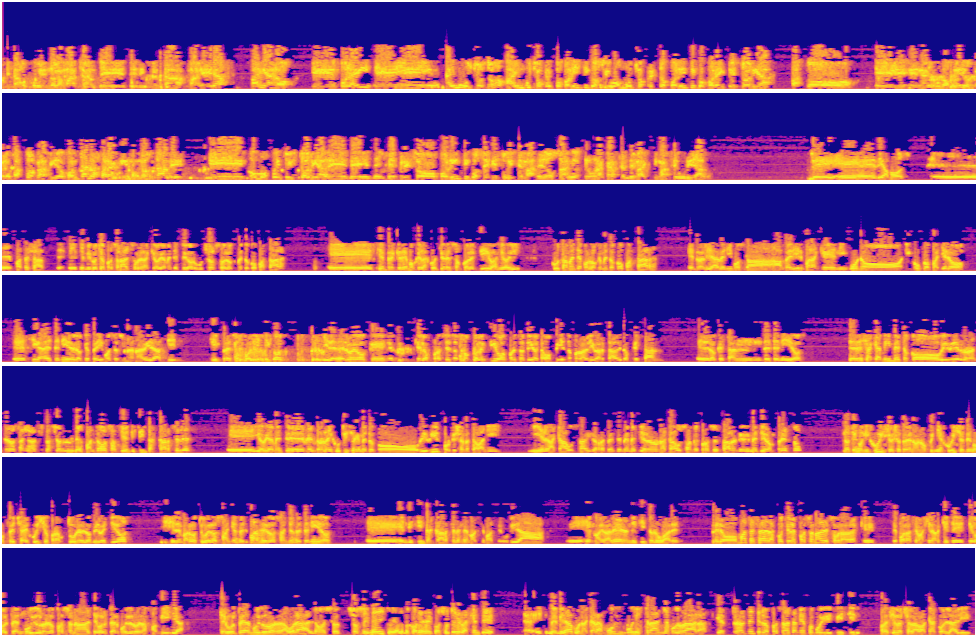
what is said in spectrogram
estamos cubriendo la marcha de, de distintas maneras. Mariano, eh, por ahí eh, hay muchos, ¿no? Hay muchos presos políticos, sí hubo muchos presos políticos, por ahí tu historia pasó eh, en algunos medios, pero pasó rápido. Contanos para quien no sabe cómo fue tu historia de, de, preso político. Sé que estuviste más de dos años en una cárcel de máxima seguridad. Sí, eh, digamos, eh, más allá de, mi cuestión personal, sobre la que obviamente estoy orgulloso de lo que me tocó pasar, eh, siempre creemos que las cuestiones son colectivas y hoy, justamente por lo que me tocó pasar, en realidad venimos a, pedir para que ninguno, ningún compañero eh, siga detenido y lo que pedimos es una Navidad sin, sin presos políticos y desde luego que, que los procesos son colectivos, por eso te digo, estamos pidiendo por la libertad de los que están, eh, de los que están detenidos. Desde ya que a mí me tocó vivir durante dos años una situación espantosa, así en distintas cárceles, eh, y obviamente dentro de la injusticia que me tocó vivir, porque yo no estaba ni, ni en la causa y de repente me metieron en una causa, me procesaron y me metieron preso. No tengo ni juicio, yo todavía no, no fui ni juicio, tengo fecha de juicio para octubre del 2022 y sin embargo estuve dos años, más de dos años detenidos eh, en distintas cárceles de máxima seguridad, eh, en Magdalena, en distintos lugares. Pero más allá de las cuestiones personales, sobre que te podrás imaginar que te, golpean muy duro en lo personal, te golpean muy duro en la familia, te golpean muy duro en lo laboral, ¿no? Yo, yo soy médico y a lo mejor en el consultorio la gente eh, me miraba con una cara muy muy extraña, muy rara, que realmente en lo personal también fue muy difícil, recién lo charlaba acá con Lali,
